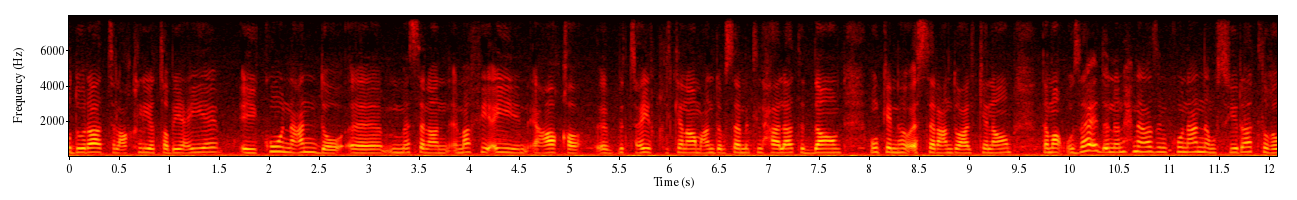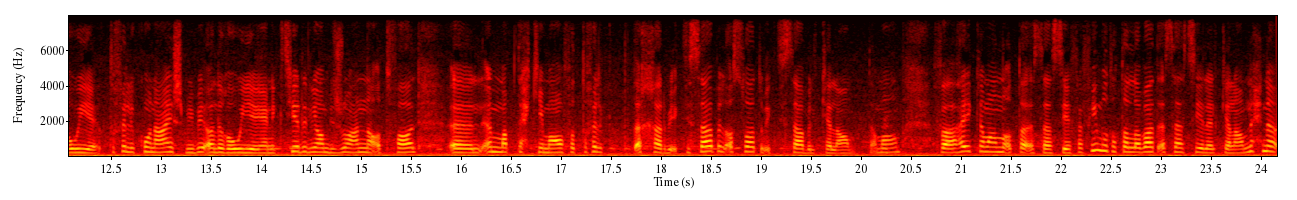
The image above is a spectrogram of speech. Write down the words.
القدرات العقلية طبيعيه يكون عنده آه، مثلا ما في أي إعاقة آه، بتعيق الكلام عنده مثلا مثل حالات الداون ممكن إنه ياثر عنده على الكلام. تمام. وزائد إنه نحن لازم يكون عندنا مثيرات لغوية. الطفل يكون عايش ببيئة لغوية. يعني كثير اليوم بيجوا عندنا أطفال آه، الام ما بتحكي معه فالطفل تتأخر باكتساب الأصوات وباكتساب الكلام. تمام. فهي كمان نقطة أساسية. ففي متطلبات أساسية للكلام. نحن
